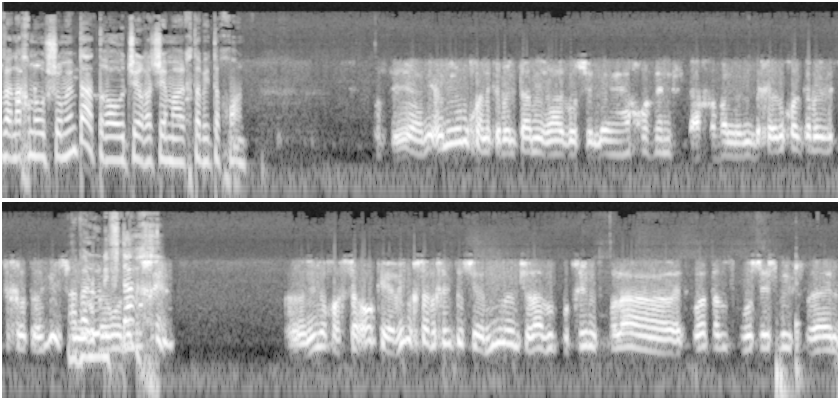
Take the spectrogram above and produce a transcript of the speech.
ואנחנו שומעים את ההתראות של ראשי מערכת הביטחון. תראה, אני, אני לא מוכן לקבל את האמירה הזו של אה, החוזה נפתח, אבל אני בכלל לא מוכן לקבל את זה צריך להיות רגיש. אבל הוא נפתח. אני לא יכול עכשיו, אוקיי, אז אם עכשיו החליטו שמול הממשלה הזאת פותחים את כל, ה, את כל הטאבוס כמו שיש בישראל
